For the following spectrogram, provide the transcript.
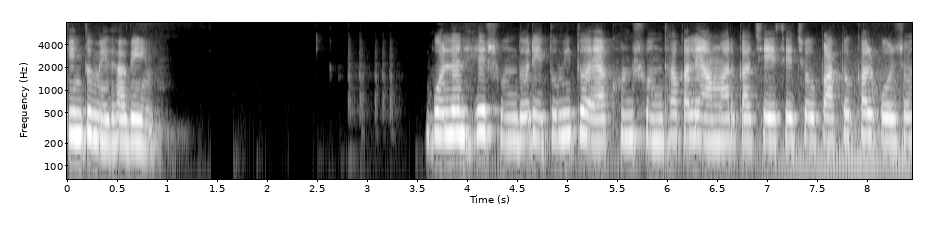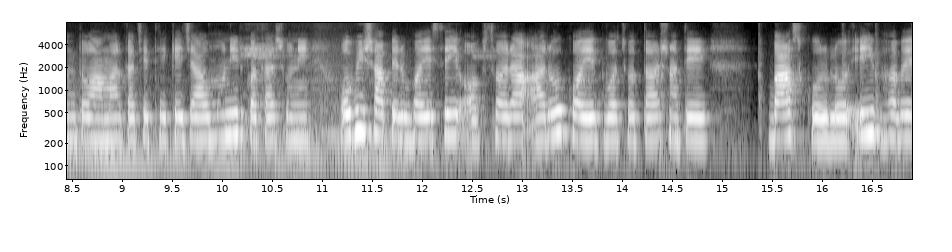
কিন্তু মেধাবী বললেন, হে সুন্দরী, তুমি তো এখন সন্ধ্যাকালে আমার কাছে এসেছ। প্রাতকাল পর্যন্ত আমার কাছে থেকে যাও। মনির কথা শুনে অভিশাপের ভয়ে সেই অপ্সরা আরও কয়েক বছর তার সাথে বাস করল। এইভাবে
